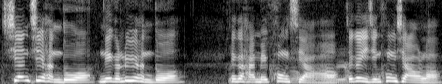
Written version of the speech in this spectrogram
仙气很多，那个绿很多，那个还没控小，这个已经控小了。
